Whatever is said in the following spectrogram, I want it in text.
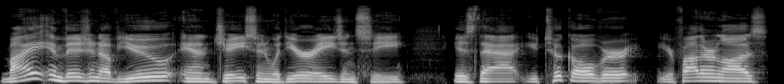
my envision of you and Jason with your agency is that you took over your father-in-law's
